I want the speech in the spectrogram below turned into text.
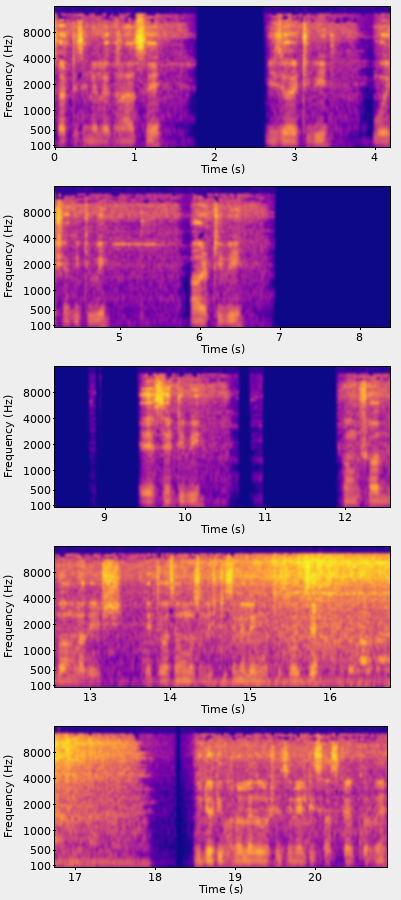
চারটি চ্যানেল এখানে আছে। Bijoy TV Boishakhi TV R TV SA TV Sangsad Bangladesh. দেখতে পাচ্ছেন উনচল্লিশটি চ্যানেল এই মুহূর্তে চলছে। ভিডিওটি ভালো লাগে অবশ্যই চ্যানেলটি সাবস্ক্রাইব করবেন।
